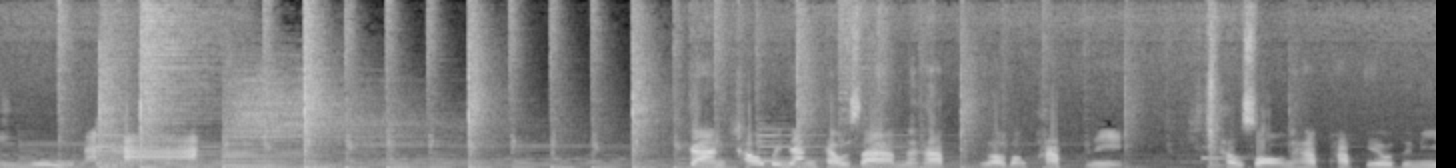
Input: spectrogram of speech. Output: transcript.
ดีอยู่นะคะ การเข้าไปนั่งแถว 3 นะครับ เราต้องพับนี่แถว 2 นะครับ พับเอวตัวนี้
